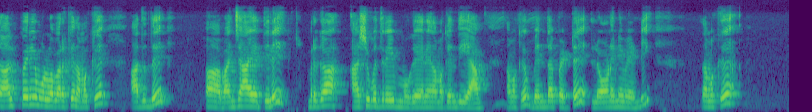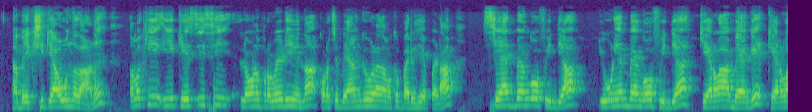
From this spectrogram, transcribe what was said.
താല്പര്യമുള്ളവർക്ക് നമുക്ക് അതത് പഞ്ചായത്തിൽ മൃഗ ആശുപത്രി മുഖേന നമുക്ക് എന്ത് ചെയ്യാം? നമുക്ക് ബന്ധപ്പെട്ട് ലോണിന് വേണ്ടി നമുക്ക് അപേക്ഷിക്കാവുന്നതാണ്. നമുക്ക് ഈ K C C loan provide ചെയ്യുന്ന കുറച്ച് ബാങ്കുകളെ നമുക്ക് പരിചയപ്പെടാം. State Bank of India Union Bank of India Kerala bank Kerala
